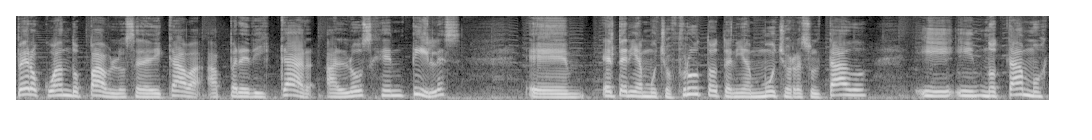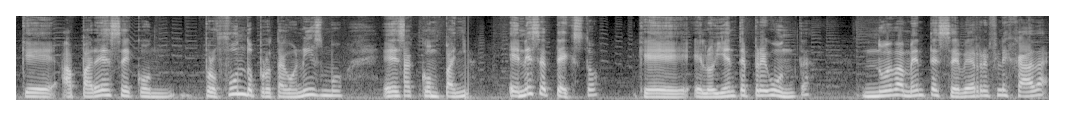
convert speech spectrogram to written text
Pero cuando Pablo se dedicaba a predicar a los gentiles, eh, él tenía mucho fruto, tenía mucho resultado y, y, notamos que aparece con profundo protagonismo esa compañía. En ese texto que el oyente pregunta, nuevamente se ve reflejada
